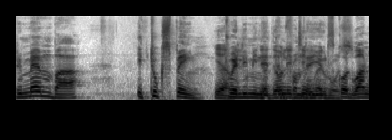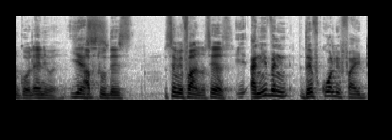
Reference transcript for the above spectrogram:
Remember, it took Spain Yeah. to eliminate They're the only them from team the that Euros. scored one goal anyway. Yes. Up to the s- semi-finals, yes. and even they've qualified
